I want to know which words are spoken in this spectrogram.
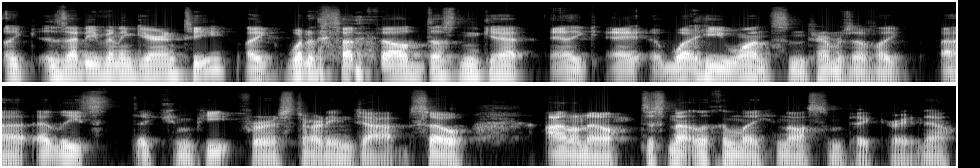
like is that even a guarantee? Like, what if Sudfeld doesn't get like a, what he wants in terms of like uh, at least to compete for a starting job? So I don't know, just not looking like an awesome pick right now.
